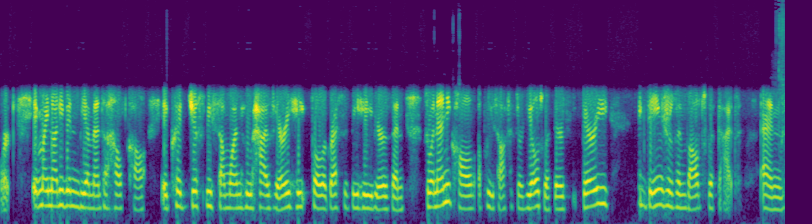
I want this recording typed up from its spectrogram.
work. It might not even be a mental health call. It could just be someone who has very hateful, aggressive behaviors. And so, in any call a police officer deals with, there's very big dangers involved with that. And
